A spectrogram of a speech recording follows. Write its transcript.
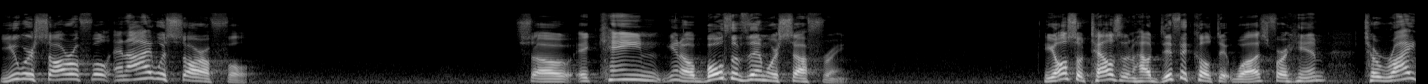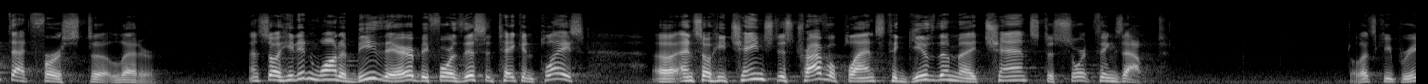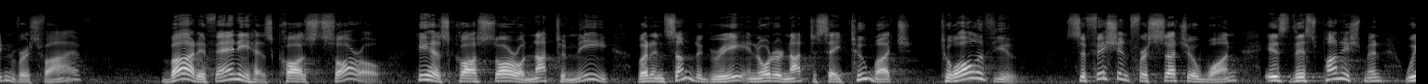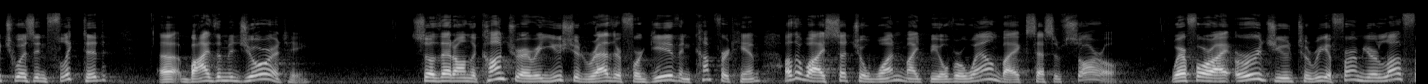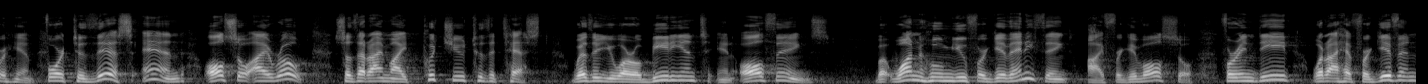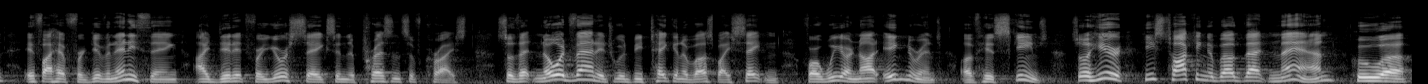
You were sorrowful and I was sorrowful. So it came, you know, both of them were suffering. He also tells them how difficult it was for him to write that first uh, letter. And so he didn't want to be there before this had taken place. Uh, and so he changed his travel plans to give them a chance to sort things out. So let's keep reading verse five. But if any has caused sorrow, he has caused sorrow not to me, but in some degree, in order not to say too much, to all of you. Sufficient for such a one is this punishment which was inflicted uh, by the majority. So that on the contrary, you should rather forgive and comfort him, otherwise such a one might be overwhelmed by excessive sorrow. Wherefore I urge you to reaffirm your love for him. For to this end also I wrote, so that I might put you to the test, whether you are obedient in all things. But one whom you forgive anything, I forgive also. For indeed, what I have forgiven, if I have forgiven anything, I did it for your sakes in the presence of Christ, so that no advantage would be taken of us by Satan, for we are not ignorant of his schemes. So here he's talking about that man who uh,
